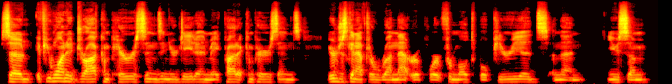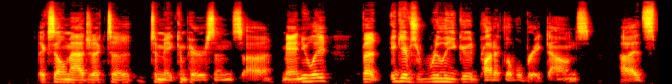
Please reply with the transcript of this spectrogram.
So if you want to draw comparisons in your data and make product comparisons, you're just going to have to run that report for multiple periods and then use some Excel magic to to make comparisons uh, manually. But it gives really good product level breakdowns. Uh, it's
